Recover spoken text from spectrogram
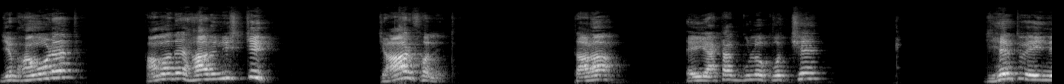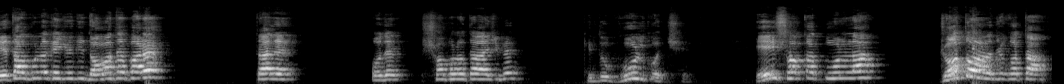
যে ভাঙড়ে আমাদের হার নিশ্চিত। যার ফলে তারা এই অ্যাটাকগুলো করছে। যেহেতু এই নেতাগুলোকে যদি দমাতে পারে, তাহলে ওদের সফলতা আসবে। কিন্তু ভুল করছে। এই শকাত মোল্লা যত অরাজকতা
